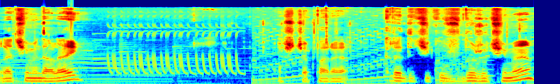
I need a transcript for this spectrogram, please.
Lecimy dalej. Jeszcze parę kredycików dorzucimy.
